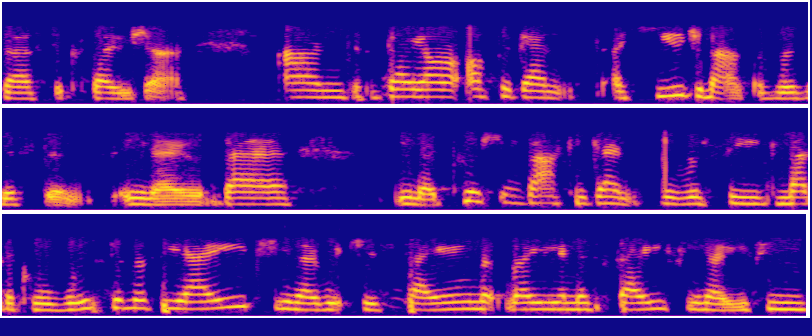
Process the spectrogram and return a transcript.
first exposure. And they are up against a huge amount of resistance. You know, they're you know, pushing back against the received medical wisdom of the age, you know, which is saying that radium is safe. You know, if you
